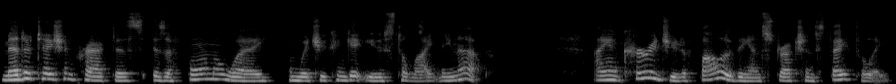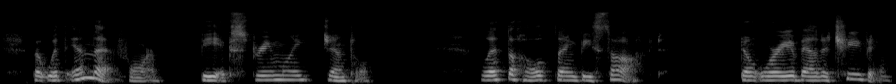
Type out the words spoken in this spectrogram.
Meditation practice is a formal way in which you can get used to lightening up. I encourage you to follow the instructions faithfully, but within that form, be extremely gentle. Let the whole thing be soft. Don't worry about achieving.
